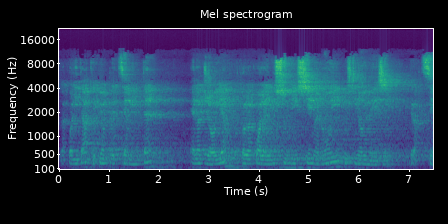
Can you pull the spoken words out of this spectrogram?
la qualità che più apprezziamo in te è la gioia con la quale hai vissuto insieme a noi questi nove mesi. Grazie.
